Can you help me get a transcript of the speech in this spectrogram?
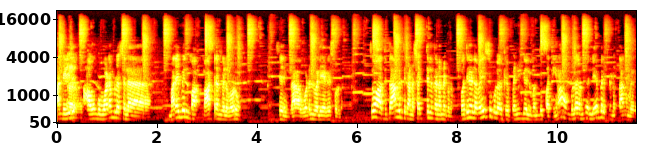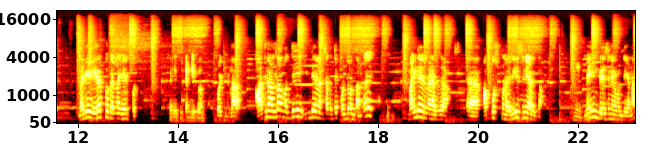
அந்த இது அவங்க உடம்புல சில மரபியல் மா மாற்றங்கள் வரும். சரிங்களா? உடல் வழியாவே சொல்றேன். ஸோ அது தாங்கிறதுக்கான சக்தியில நிலைமை கொடுக்கும் பதினேழு வயசுக்குள்ள இருக்க பெண்கள் வந்து பாத்தீங்கன்னா அவங்கள வந்து லேபர் பெண்ணை தாங்க முடியாது. நிறைய இறப்புகள்லாம் ஏற்படும். கண்டிப்பா கண்டிப்பா. ஓகேங்களா? அதனால தான் வந்து இந்திய சட்டத்தை கொண்டு வந்தாங்க. மைனர் மேரேஜ் அப்போஸ் பண்ண ரீசனே அதுதான். மெயின் ரீசனே வந்து ஏன்னா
